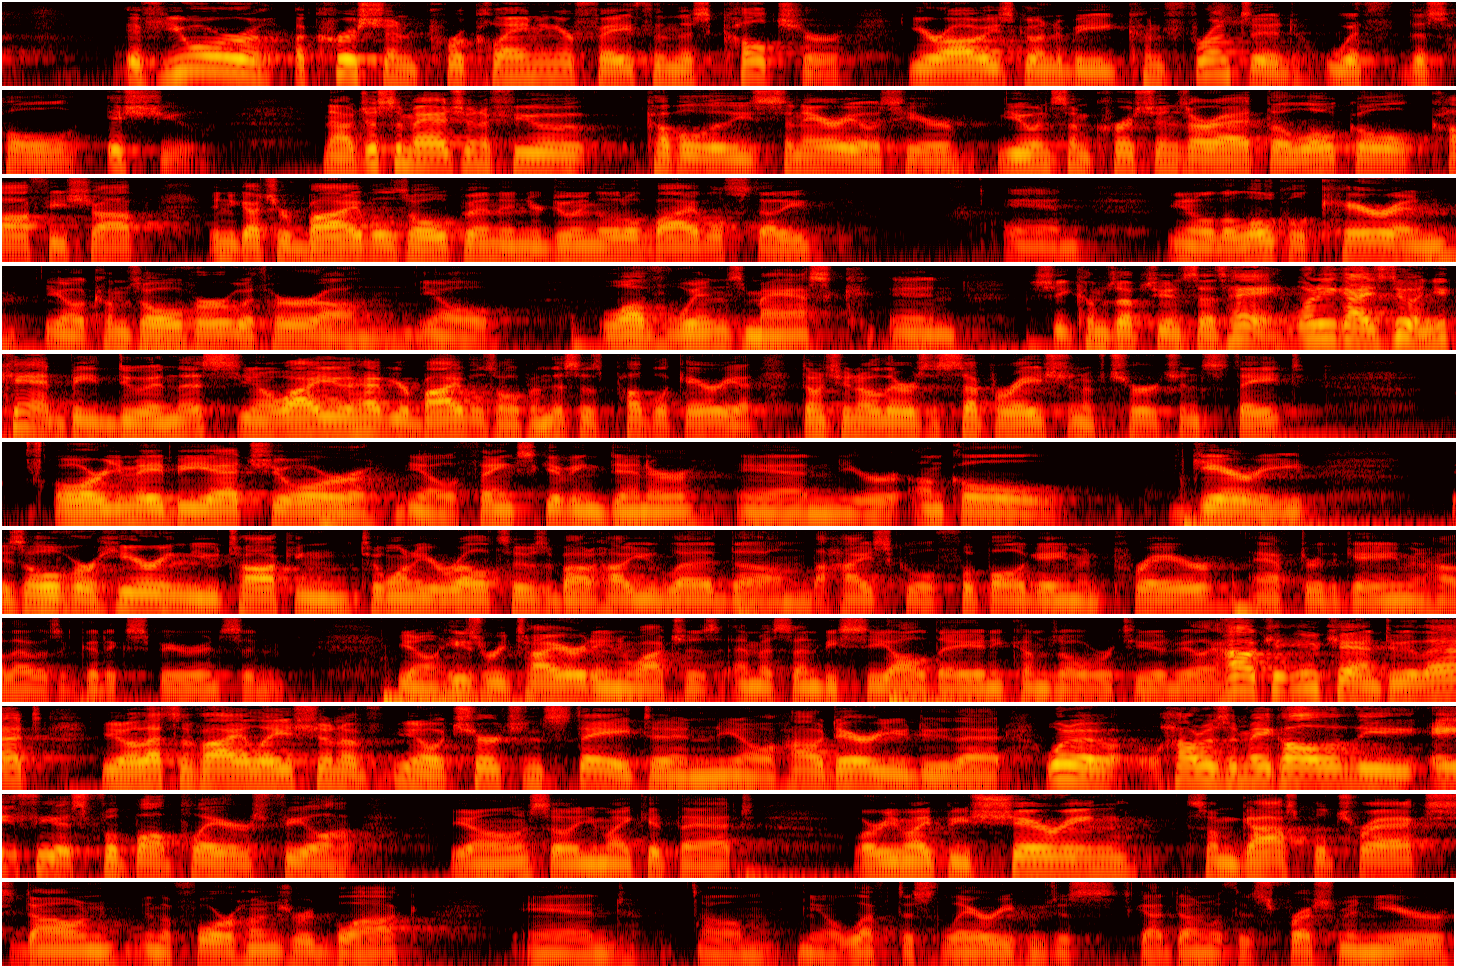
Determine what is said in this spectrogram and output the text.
if you're a Christian proclaiming your faith in this culture, you're always going to be confronted with this whole issue. Now, just imagine a few couple of these scenarios here. You and some Christians are at the local coffee shop and you got your Bibles open and you're doing a little Bible study. And you know, the local Karen, you know, comes over with her um, you know, love wins mask and she comes up to you and says, Hey, what are you guys doing? You can't be doing this. You know, why you have your Bibles open? This is public area. Don't you know there's a separation of church and state? Or you may be at your, you know, Thanksgiving dinner and your uncle Gary is overhearing you talking to one of your relatives about how you led um, the high school football game in prayer after the game and how that was a good experience and you know, he's retired and he watches MSNBC all day, and he comes over to you and be like, "How can you can't do that? You know, that's a violation of you know church and state, and you know, how dare you do that? What? How does it make all of the atheist football players feel? You know, so you might get that, or you might be sharing some gospel tracks down in the 400 block, and um, you know, leftist Larry, who just got done with his freshman year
